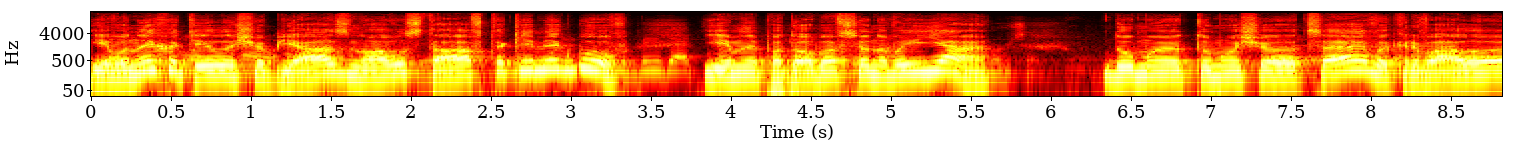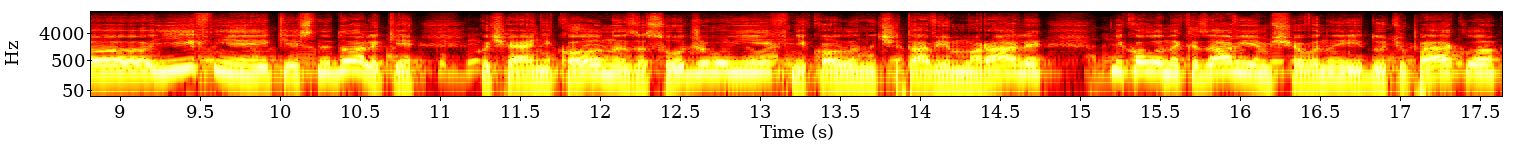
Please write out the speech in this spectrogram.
І вони хотіли, щоб я знову став таким, як був. Їм не подобався новий я. Думаю, тому що це викривало їхні якісь недоліки. Хоча я ніколи не засуджував їх, ніколи не читав їм моралі, ніколи не казав їм, що вони йдуть у пекло,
